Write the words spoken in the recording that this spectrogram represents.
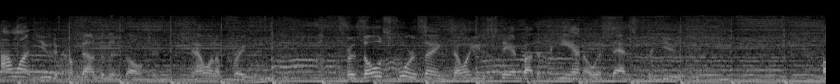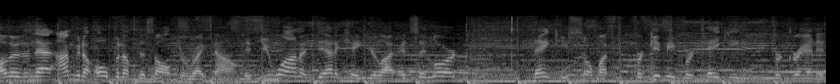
I want you to come down to this altar and I want to pray with you. For those four things, I want you to stand by the piano if that's for you. Other than that, I'm going to open up this altar right now. If you want to dedicate your life and say, Lord, thank you so much. Forgive me for taking for granted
